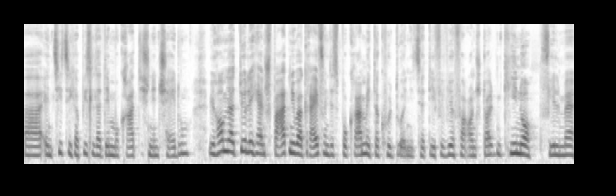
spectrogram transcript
äh, entzieht sich ein bisschen der demokratischen Entscheidung. Wir haben natürlich ein spartenübergreifendes Programm mit der Kulturinitiative. Wir veranstalten Kinofilme,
